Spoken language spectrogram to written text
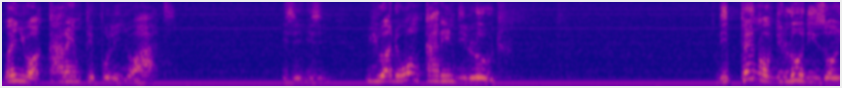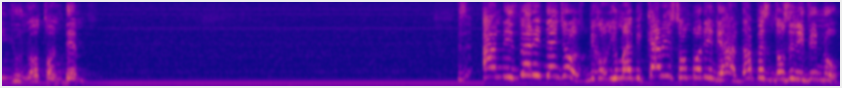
when you are carrying people in your heart. You are the one carrying the load. The pain of the load is on you, not on them. And it's very dangerous because you might be carrying somebody in the heart. That person doesn't even know.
